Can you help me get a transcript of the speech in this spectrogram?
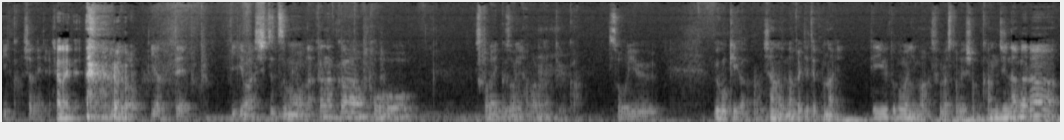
いいか社内で。社内で。いろいろやっていはしつつもなかなかこうストライクゾーンにはまらないというか、そういう動きが社内の中に出てこないっていうところにまあフラストレーションを感じながら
